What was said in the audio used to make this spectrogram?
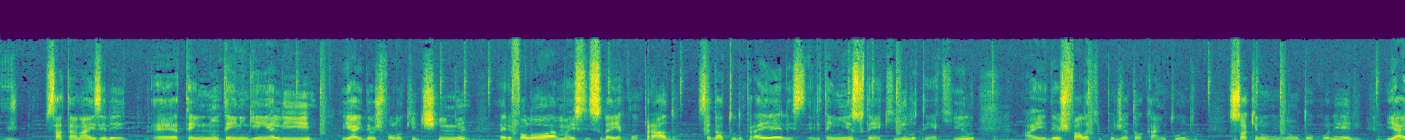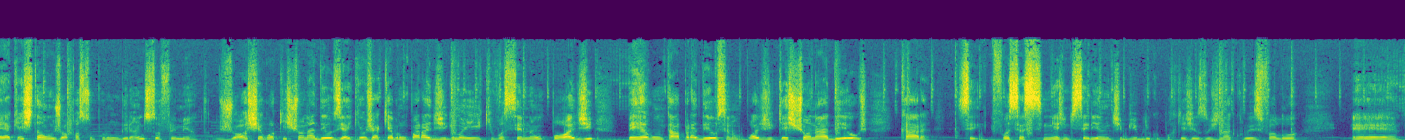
Satanás ele é, tem, não tem ninguém ali, e aí Deus falou que tinha. Ele falou: ah, mas isso daí é comprado, você dá tudo para eles. Ele tem isso, tem aquilo, tem aquilo. Aí Deus fala que podia tocar em tudo, só que não, não tocou nele. E aí a questão: Jó passou por um grande sofrimento. Jó chegou a questionar Deus, e aí que eu já quebro um paradigma aí: que você não pode perguntar para Deus, você não pode questionar Deus. Cara, se fosse assim, a gente seria antibíblico, porque Jesus na cruz falou. É,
